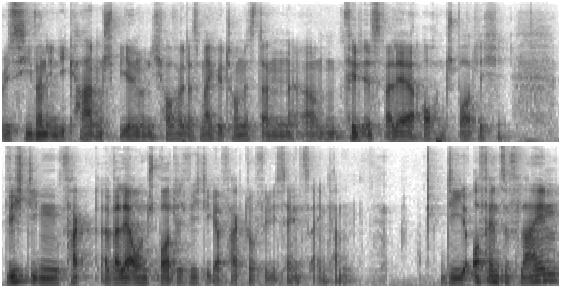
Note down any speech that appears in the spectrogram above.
Receivern in die Karten spielen und ich hoffe, dass Michael Thomas dann ähm, fit ist, weil er auch ein sportlich wichtigen Fakt, äh, weil er auch ein sportlich wichtiger Faktor für die Saints sein kann. Die Offensive Line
